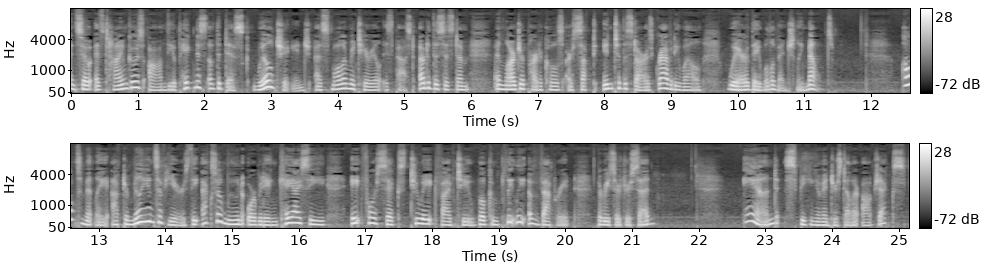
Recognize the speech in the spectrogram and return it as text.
And so, as time goes on, the opaqueness of the disk will change as smaller material is passed out of the system and larger particles are sucked into the star's gravity well, where they will eventually melt. Ultimately, after millions of years, the exomoon orbiting KIC 8462852 will completely evaporate, the researchers said. And speaking of interstellar objects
